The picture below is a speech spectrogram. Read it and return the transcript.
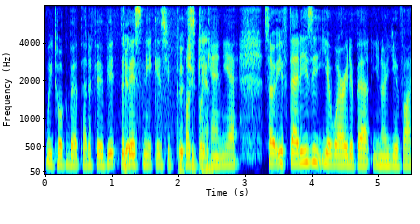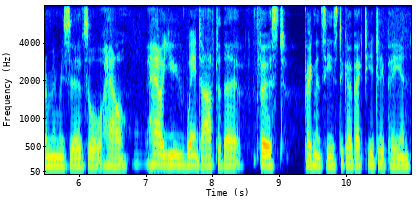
We talk about that a fair bit. The Yep. best nick as you That you possibly can. can. yeah. So if that is it, you're worried about, you know, your vitamin reserves or how how you went after the first pregnancy is to go back to your GP and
